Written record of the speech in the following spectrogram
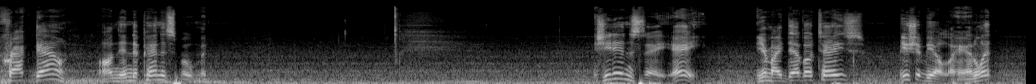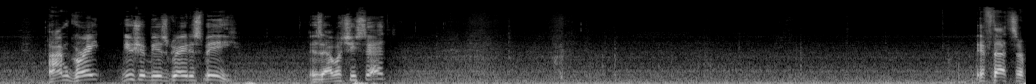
crack down on the independence movement. She didn't say, hey, you're my devotees, you should be able to handle it. I'm great, you should be as great as me. Is that what she said? If that's a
